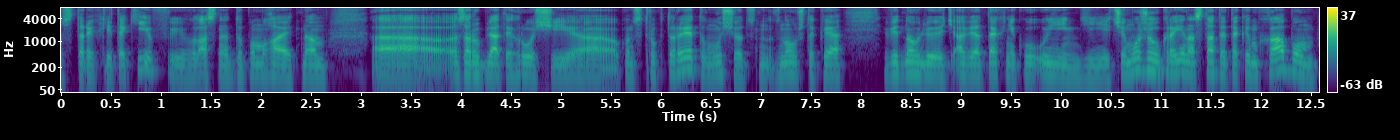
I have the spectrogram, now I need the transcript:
старих літаків, і власне допомагають нам е, заробляти гроші е, конструктори, тому що зн- знову ж таки відновлюють авіатехніку у Індії. Чи може Україна стати таким хабом?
